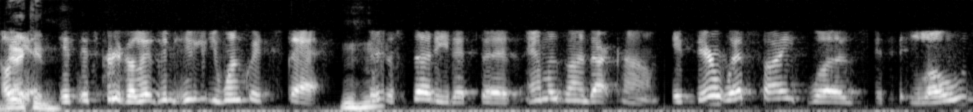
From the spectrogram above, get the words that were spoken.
oh, that yeah. can. It, it's critical. Let me give you one quick stat. Mm-hmm. There's a study that says Amazon.com, if their website was, if it loads,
